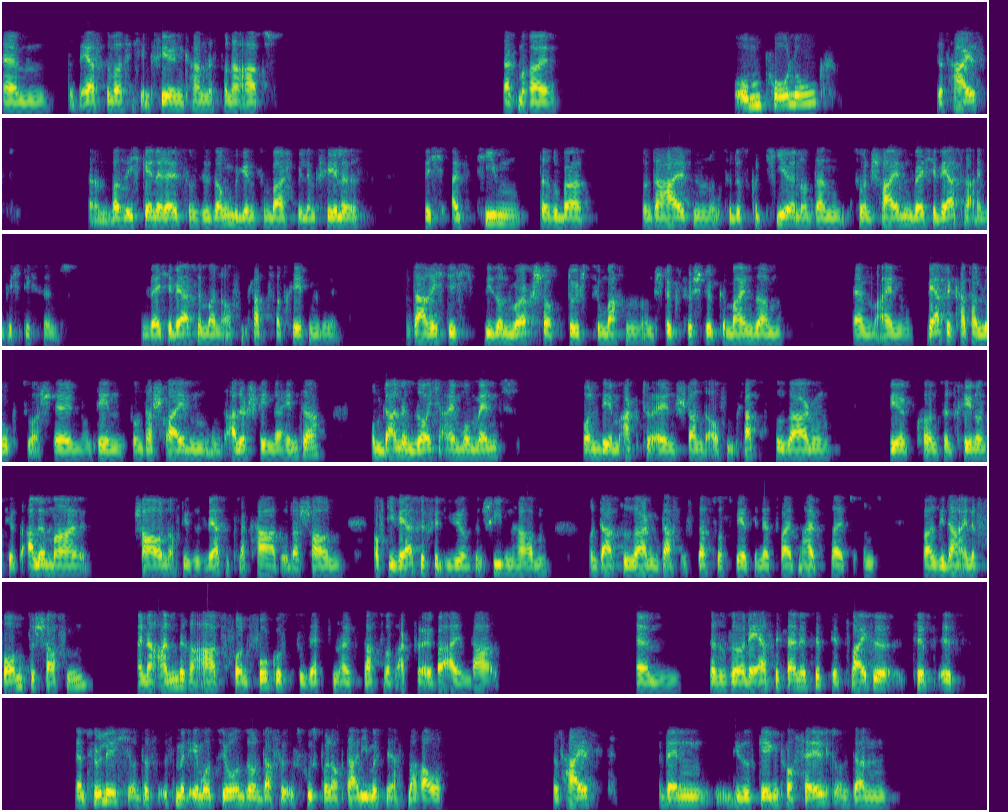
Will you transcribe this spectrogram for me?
Ähm, das erste, was ich empfehlen kann, ist so eine Art sag mal, Umpolung. Das heißt, ähm, was ich generell zum Saisonbeginn zum Beispiel empfehle, ist, sich als Team darüber zu unterhalten und zu diskutieren und dann zu entscheiden, welche Werte einem wichtig sind und welche Werte man auf dem Platz vertreten will. Und da richtig wie so ein Workshop durchzumachen und Stück für Stück gemeinsam ähm, einen Wertekatalog zu erstellen und den zu unterschreiben und alle stehen dahinter, um dann in solch einem Moment von dem aktuellen Stand auf dem Platz zu sagen, wir konzentrieren uns jetzt alle mal, schauen auf dieses Werteplakat oder schauen auf die Werte, für die wir uns entschieden haben und dazu sagen, das ist das, was wir jetzt in der zweiten Halbzeit und quasi da eine Form zu schaffen, eine andere Art von Fokus zu setzen als das, was aktuell bei allen da ist. Ähm, das ist so der erste kleine Tipp. Der zweite Tipp ist natürlich, und das ist mit Emotionen so, und dafür ist Fußball auch da, die müssen erstmal raus. Das heißt, wenn dieses Gegentor fällt und dann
